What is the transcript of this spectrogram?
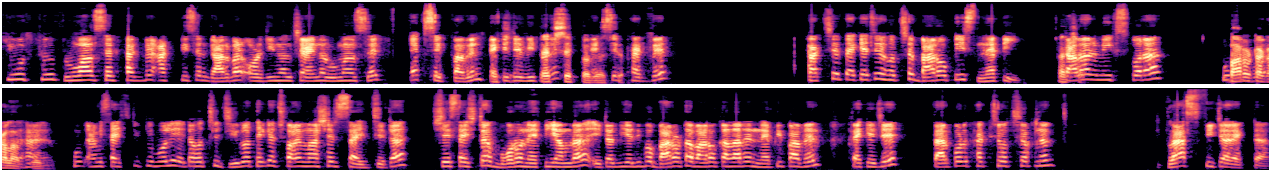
কিউট কিউট রুমাল সেট থাকবে আট পিসের গারবার অরিজিনাল চাইনা রুমাল সেট এক সেট পাবেন প্যাকেজের ভিতরে। এক এক আচ্ছা। সেট থাকবে। থাকছে প্যাকেজে হচ্ছে বারো পিস ন্যাপি কালার মিক্স করা খুব 12টা colour হ্যাঁ, থাকবে। খুব- আমি সাইজটা একটু বলি এটা হচ্ছে জিরো থেকে ছয় মাসের সাইজ যেটা। সেই সাইজটা বড় নেপি আমরা এটা দিয়ে দিব বারোটা বারো কালারের নেপি পাবেন প্যাকেজে তারপরে থাকছে হচ্ছে আপনার গ্লাস ফিটার একটা।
